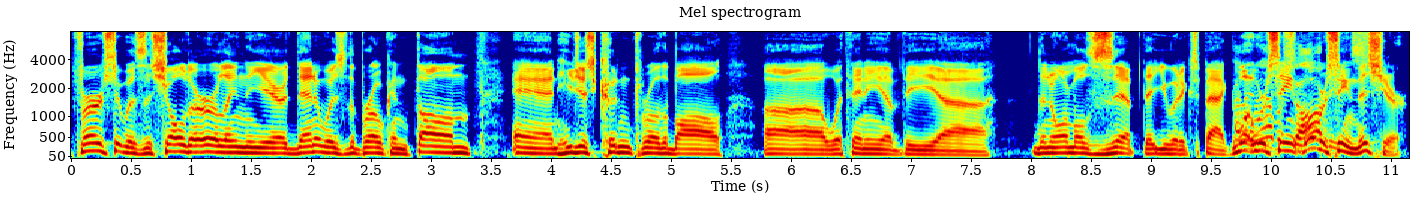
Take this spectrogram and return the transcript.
First, it was the shoulder early in the year, then it was the broken thumb, and he just couldn't throw the ball uh, with any of the uh, the normal zip that you would expect. I mean, what we're seeing, what we're seeing this year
